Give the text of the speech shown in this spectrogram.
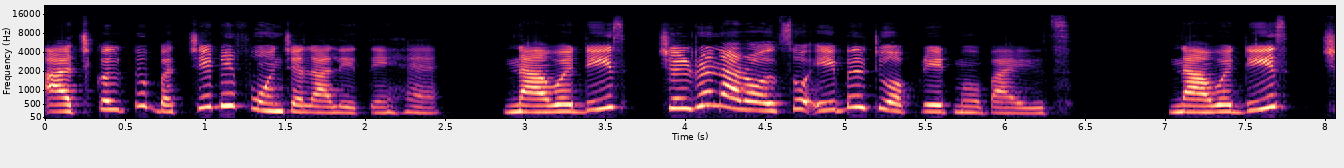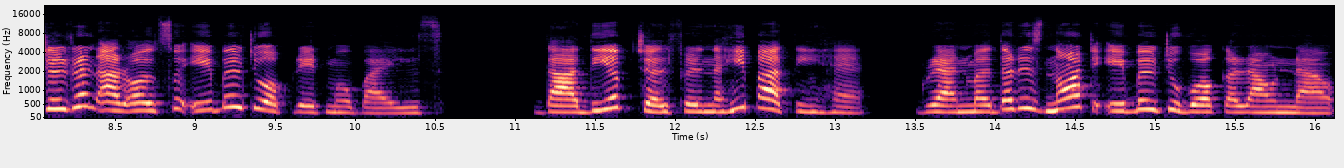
आजकल तो बच्चे भी फ़ोन चला लेते हैं। Nowadays children are also able to operate mobiles nowadays children are also able to operate mobiles दादी अब चल फिर नहीं पाती हैं। Is not able to walk around now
